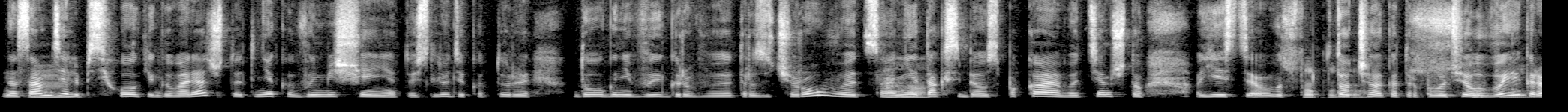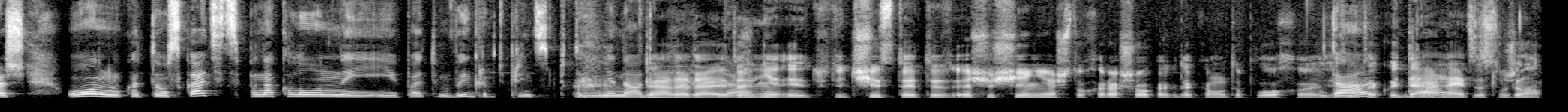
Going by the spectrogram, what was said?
На самом Мгм. деле психологи говорят, что это некое вымещение. То есть люди, которые долго не выигрывают, разочаровываются, они Ага. так себя успокаивают тем, что есть э, вот тот человек, который получил Стопудово. выигрыш, он ну, потом скатится по наклонной, и поэтому выигрывать, в принципе-то и не надо. Да, да, да. Это, нет, это чисто это ощущение, что хорошо, когда кому-то плохо. Да, ты такой, да, да. она это заслужила.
